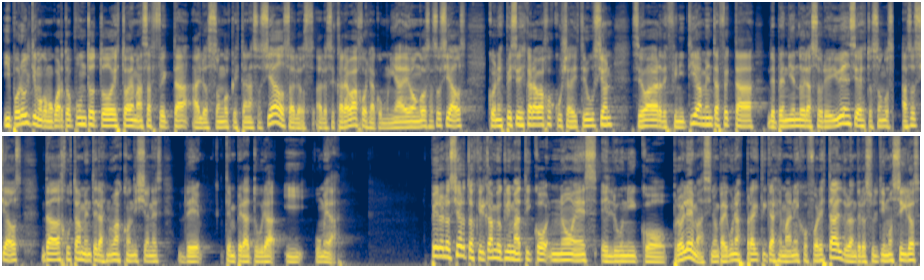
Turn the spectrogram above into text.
Y por último, como cuarto punto, todo esto además afecta a los hongos que están asociados a los, a los escarabajos, la comunidad de hongos asociados, con especies de escarabajos cuya distribución se va a ver definitivamente afectada dependiendo de la sobrevivencia de estos hongos asociados, dadas justamente las nuevas condiciones de temperatura y humedad. Pero lo cierto es que el cambio climático no es el único problema, sino que algunas prácticas de manejo forestal durante los últimos siglos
